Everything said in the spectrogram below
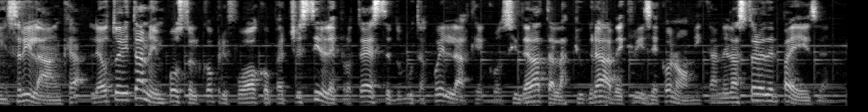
In Sri Lanka le autorità hanno imposto il coprifuoco per gestire le proteste dovute a quella che è considerata la più grave crisi economica nella storia del paese.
